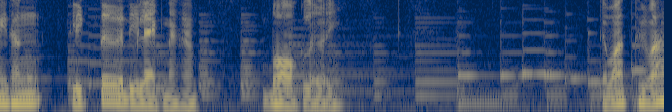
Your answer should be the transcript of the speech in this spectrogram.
มีทั้งลิกเตอร์ดีแลกนะครับ บอกเลย แต่ว่าถือว่า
